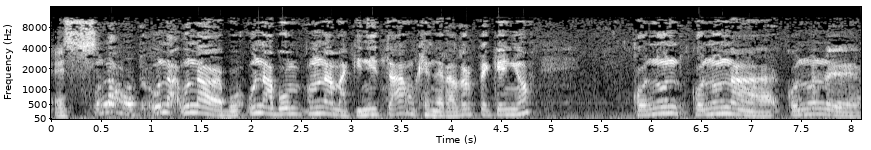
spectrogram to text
Es... Una, moto, una, una, una, bom, una maquinita, un generador pequeño, con un, con una, con un... Eh,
